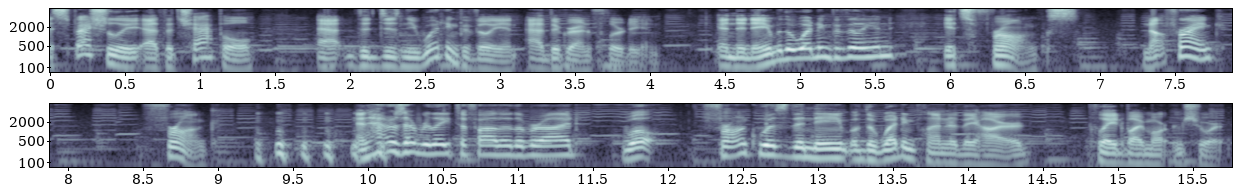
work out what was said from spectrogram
especially at the chapel at the Disney Wedding Pavilion at the Grand Floridian. And the name of the wedding pavilion? It's Franck's. Not Frank, Franck. and how does that relate to Father the Bride? Well, Franck was the name of the wedding planner they hired, played by Martin Short.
